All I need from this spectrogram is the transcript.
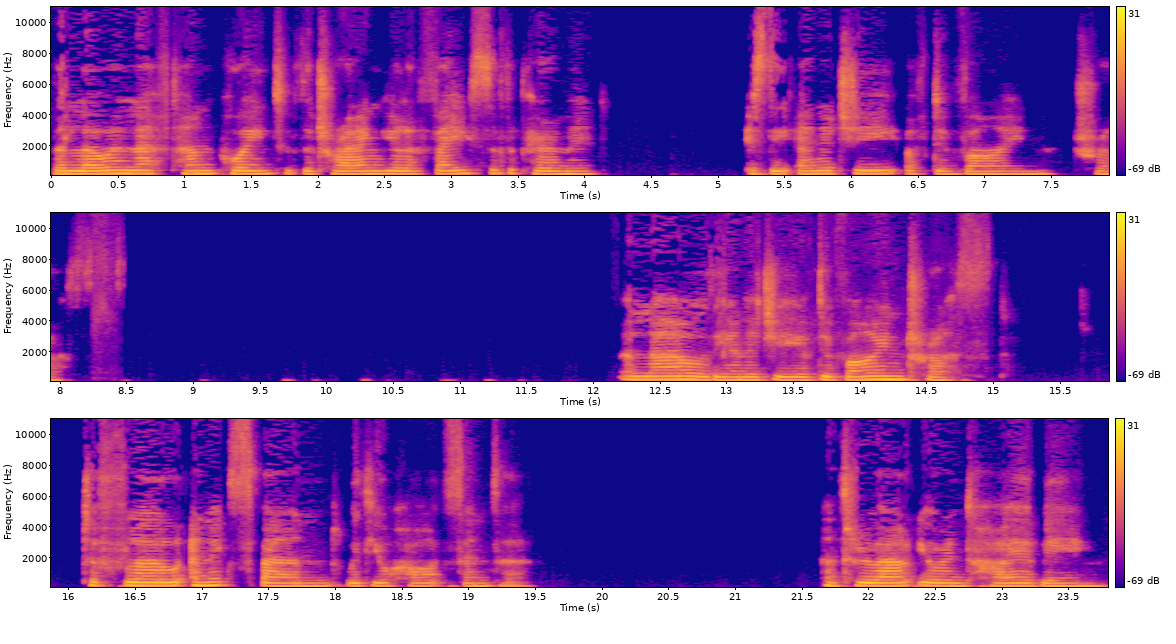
The lower left hand point of the triangular face of the pyramid is the energy of divine trust. Allow the energy of divine trust to flow and expand with your heart center and throughout your entire being.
